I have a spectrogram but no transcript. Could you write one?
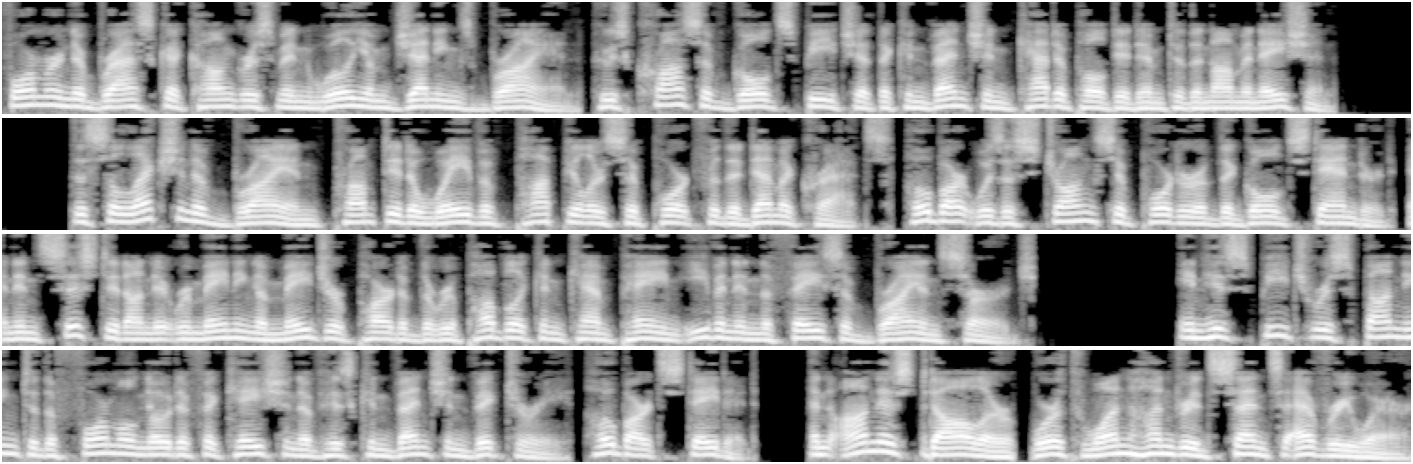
former Nebraska Congressman William Jennings Bryan, whose cross of gold speech at the convention catapulted him to the nomination. The selection of Bryan prompted a wave of popular support for the Democrats. Hobart was a strong supporter of the gold standard, and insisted on it remaining a major part of the Republican campaign even in the face of Bryan's surge. In his speech responding to the formal notification of his convention victory, Hobart stated, an honest dollar, worth 100 cents everywhere,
